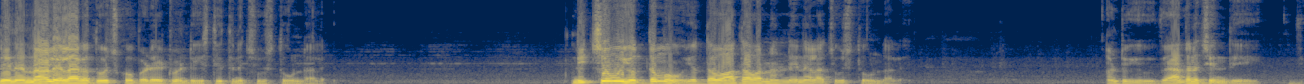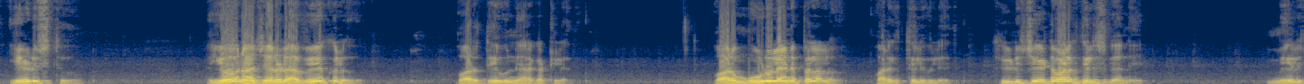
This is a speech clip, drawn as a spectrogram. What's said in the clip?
నేను ఎన్నాళ్ళు ఇలాగ దోచుకోబడేటువంటి ఈ స్థితిని చూస్తూ ఉండాలి. నిత్యము యుద్ధము యుద్ధ వాతావరణాన్ని నేను ఎలా చూస్తూ ఉండాలి? అంటూ వేదన చెంది ఏడుస్తూ అయ్యో నా జనులు అవివేకులు. వారు దేవుణ్ణి ఎరగట్లేదు. వారు మూడులైన పిల్లలు వారికి తెలివి లేదు. కీడు చేయటం వాళ్ళకి తెలుసు కానీ మేలు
